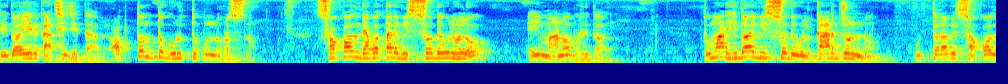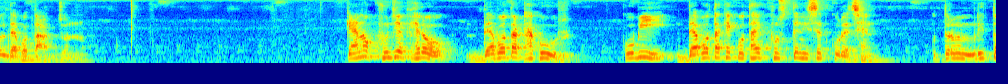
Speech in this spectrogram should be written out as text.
হৃদয়ের কাছে যেতে হবে। অত্যন্ত গুরুত্বপূর্ণ প্রশ্ন। সকল দেবতার বিশ্বদেউল হল এই মানব হৃদয়। তোমার হৃদয় বিশ্বদেউল, কার জন্য? উত্তর হবে সকল দেবতার জন্য। কেন খুঁজে ফেরো দেবতা ঠাকুর? কবি দেবতাকে কোথায় খুঁজতে নিষেধ করেছেন? উত্তর হবে মৃত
